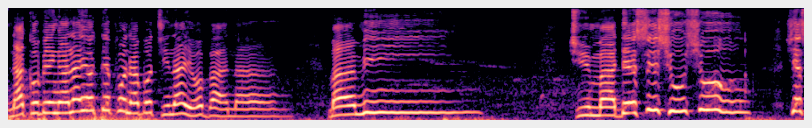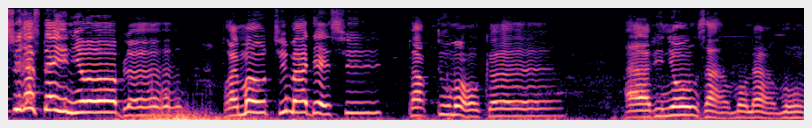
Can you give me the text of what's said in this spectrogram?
Nakobenga na yo te yo bana. Mami tu m'as déçu chouchou. Je suis resté ignoble vraiment tu m'as déçu par tout mon cœur. Avignon à mon amour.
